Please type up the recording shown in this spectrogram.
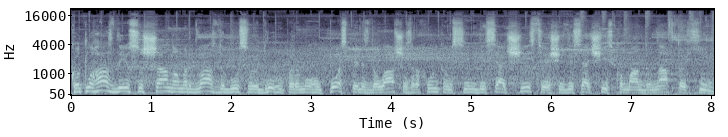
Котлогаз ДЮСШ США номер 2 здобув свою другу перемогу поспіль, здолавши з рахунком 76-66 команду Нафтохім.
